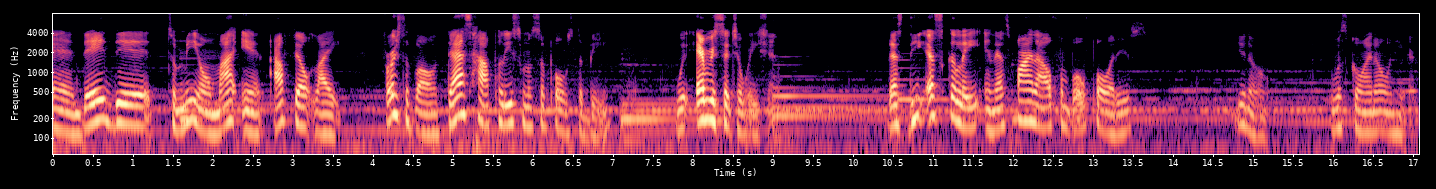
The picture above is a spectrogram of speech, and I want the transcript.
and they did to me on my end. I felt like, first of all, that's how policemen supposed to be with every situation. Let's de-escalate and let's find out from both parties, you know, what's going on here.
